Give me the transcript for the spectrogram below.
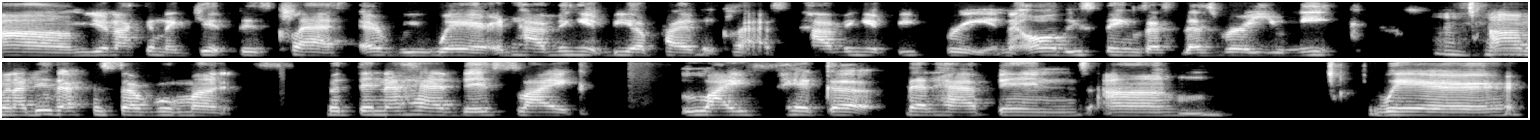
Um, you're not going to get this class everywhere, and having it be a private class, having it be free, and all these things that's that's very unique. Mm-hmm. Um, and I did that for several months, but then I had this like life hiccup that happened um, where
